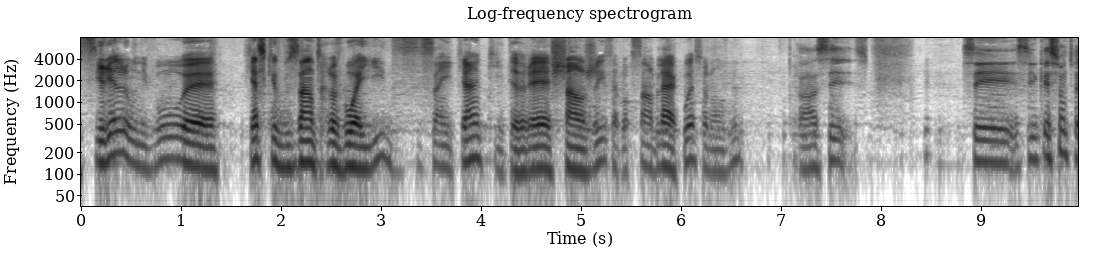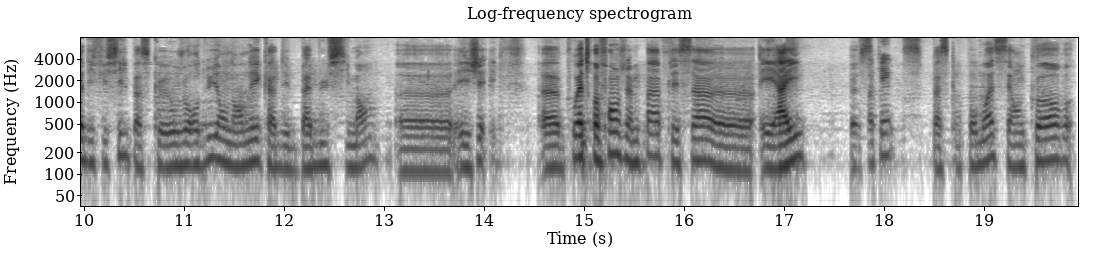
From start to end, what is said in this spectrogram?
Cyril, au niveau, euh, qu'est-ce que vous entrevoyez d'ici cinq ans qui devrait changer? Ça va ressembler à quoi, selon vous? Ah, c'est c'est une question très difficile parce qu'aujourd'hui, on n'en est qu'à des balbutiements. Euh, et euh, pour être franc, j'aime pas appeler ça euh, AI. Parce, que pour moi, c'est encore,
